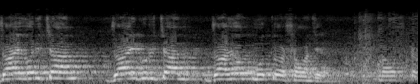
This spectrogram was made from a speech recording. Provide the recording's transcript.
জয় হরিচাঁদ, জয় গুরুচাঁদ, জয় হোক মতুয়া সমাজের। নমস্কার।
